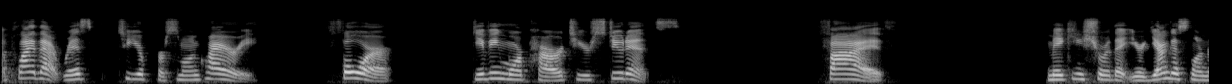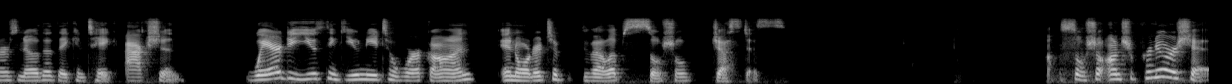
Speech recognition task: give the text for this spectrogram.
apply that risk to your personal inquiry. Four, giving more power to your students. Five, making sure that your youngest learners know that they can take action. Where do you think you need to work on in order to develop social justice? Social entrepreneurship.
